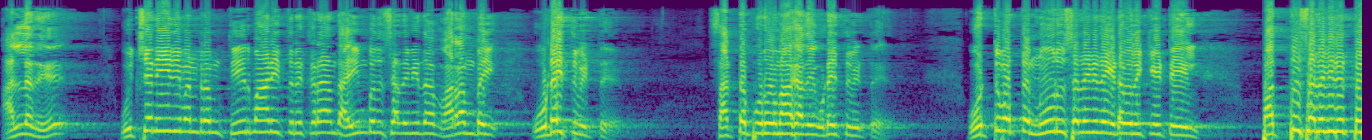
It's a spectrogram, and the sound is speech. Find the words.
அல்லது உச்சநீதிமன்றம் தீர்மானித்திருக்கிற அந்த ஐம்பது சதவீத வரம்பை உடைத்துவிட்டு சட்டப்பூர்வமாக அதை உடைத்துவிட்டு ஒட்டுமொத்த நூறு சதவீத இடஒதுக்கீட்டில் பத்து சதவீதத்தை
